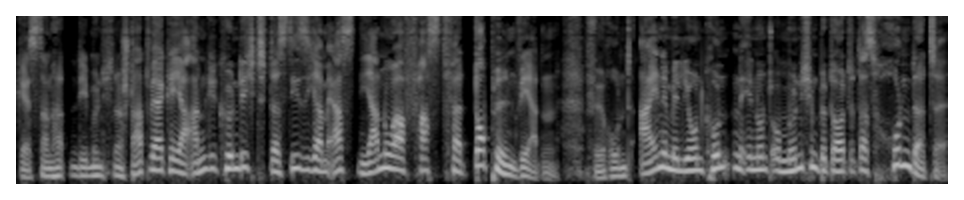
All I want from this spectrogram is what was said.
Gestern hatten die Münchner Stadtwerke ja angekündigt, dass die sich am 1. Januar fast verdoppeln werden. Für rund eine Million Kunden in und um München bedeutet das Hunderte,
